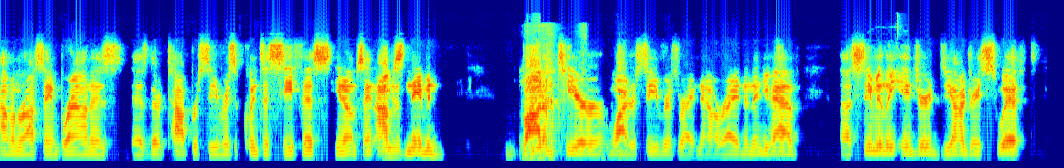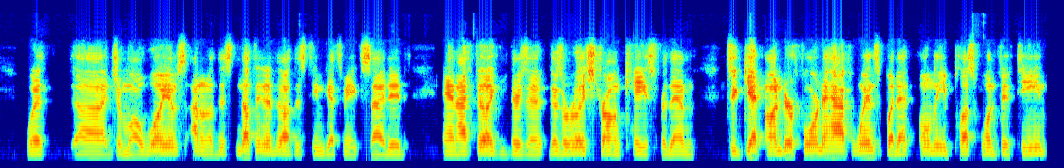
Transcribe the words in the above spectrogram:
Amon-Ra St. Brown is as their top receivers. Quintez Cephus, you know what I'm saying? I'm just naming bottom yeah. tier wide receivers right now, right? And then you have a seemingly injured D'Andre Swift with uh, Jamaal Williams. I don't know. This nothing about this team gets me excited, and I feel like there's a there's a really strong case for them to get under four and a half wins, but at only plus one fifteen,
